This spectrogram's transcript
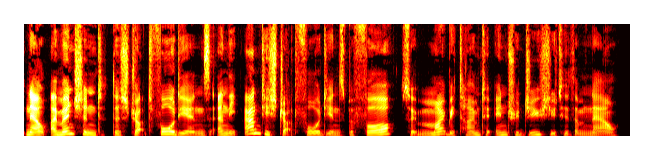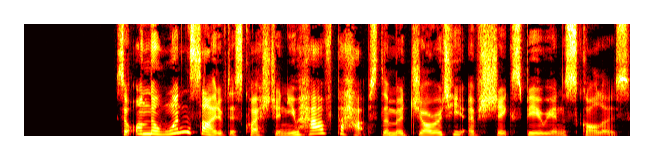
Now, I mentioned the Stratfordians and the anti Stratfordians before, so it might be time to introduce you to them now. So, on the one side of this question, you have perhaps the majority of Shakespearean scholars.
